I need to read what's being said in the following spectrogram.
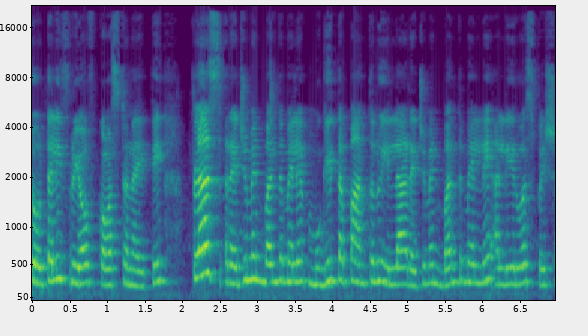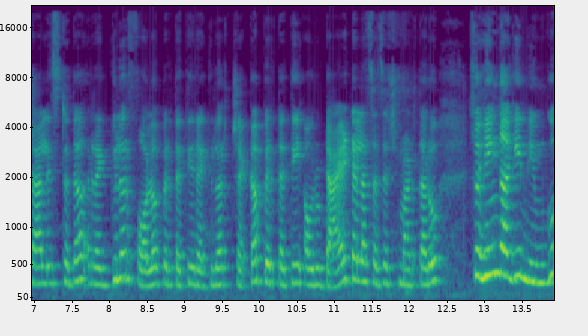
ಟೋಟಲಿ ಫ್ರೀ ಆಫ್ ಕಾಸ್ಟ್ ಐತಿ. ಪ್ಲಸ್ ರೆಜಿಮೆಂಟ್ ಬಂದ ಮೇಲೆ ಮುಗಿತಪ್ಪ ಅಂತಲೂ ಇಲ್ಲ. ರೆಜಿಮೆಂಟ್ ಬಂದ ಮೇಲೆ ಅಲ್ಲಿರುವ ಸ್ಪೆಷಾಲಿಸ್ಟ್ದ ರೆಗ್ಯುಲರ್ ಫಾಲೋಅಪ್ ಇರ್ತೈತಿ ರೆಗ್ಯುಲರ್ ಚೆಕಪ್ ಇರ್ತೈತಿ. ಅವರು ಡಯಟ್ ಎಲ್ಲ ಸಜೆಸ್ಟ್ ಮಾಡ್ತಾರೋ. ಸೊ ಹಿಂಗಾಗಿ ನಿಮಗೂ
